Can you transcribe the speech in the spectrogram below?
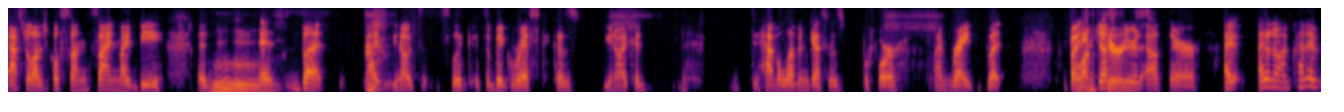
astrological sun sign might be, and and but I, you know, it's it's like it's a big risk because you know I could have eleven guesses before I'm right, but if Well, I I'm just threw it curious. out there, I I don't know. I'm kind of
